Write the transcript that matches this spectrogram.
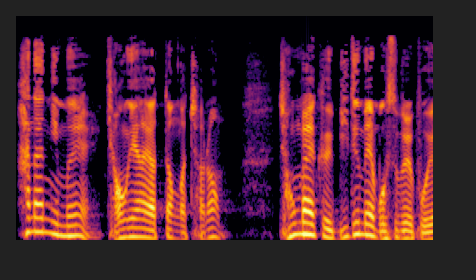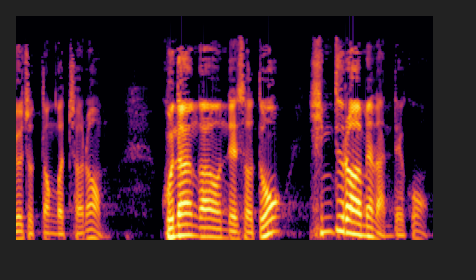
하나님을 경외하였던 것처럼 정말 그 믿음의 모습을 보여줬던 것처럼 고난 가운데서도 힘들어하면 안 되고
